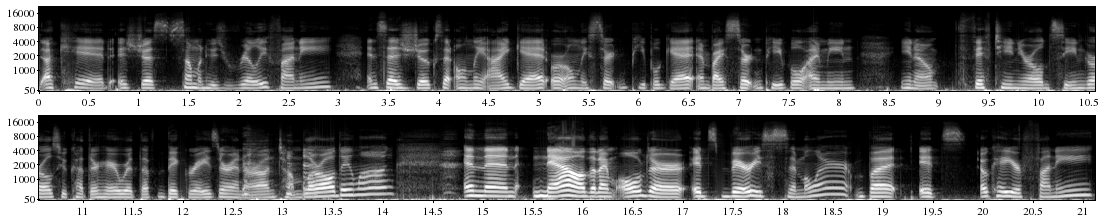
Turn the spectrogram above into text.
a kid is just someone who's really funny and says jokes that only i get or only certain people get. And by certain people i mean you know 15 year old scene girls who cut their hair with a big razor and are on tumblr all day long and then now that I'm older, it's very similar, but it's okay, you're funny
